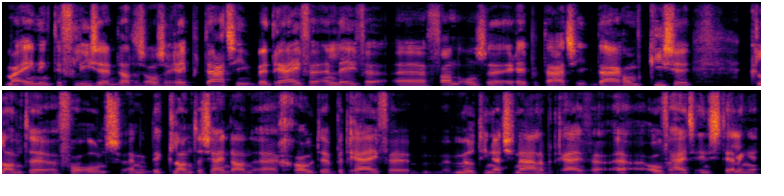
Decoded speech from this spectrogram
maar één ding te verliezen. En dat is onze reputatie. Wij drijven en leven van onze reputatie. Daarom kiezen klanten voor ons. En de klanten zijn dan uh, grote bedrijven, multinationale bedrijven, uh, overheidsinstellingen.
